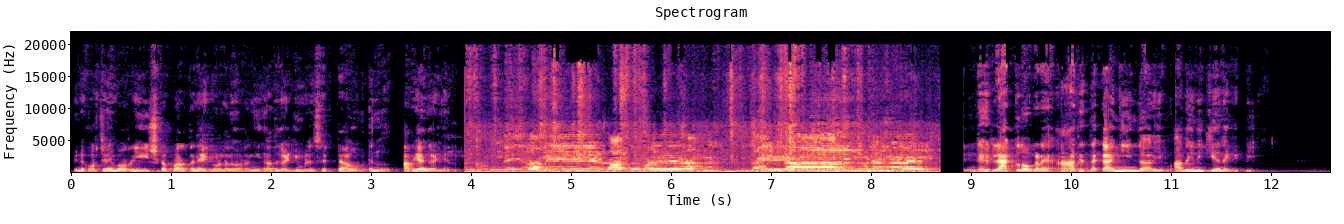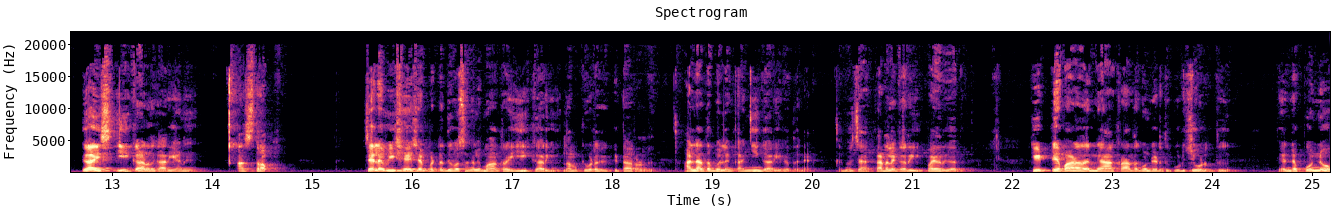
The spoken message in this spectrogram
പിന്നെ കുറച്ച് കഴിയുമ്പോൾ അവർ ഈശ്വര പ്രാർത്ഥനയൊക്കെ ഉണ്ടെന്ന് പറഞ്ഞ് അത് കഴിക്കുമ്പോൾ സെറ്റ് ആവും എന്ന് അറിയാൻ കഴിഞ്ഞത്. എന്റെ ഒരു ലക്ക് നോക്കണേ. ആദ്യത്തെ കഞ്ഞിയും കറിയും അത് എനിക്ക് തന്നെ കിട്ടി. ഗൈസ് ഈ കാണുന്ന കറിയാണ് അസ്ത്രം. ചില വിശേഷപ്പെട്ട ദിവസങ്ങളിൽ മാത്രമേ ഈ കറി നമുക്കിവിടെ കിട്ടാറുള്ളൂ. അല്ലാത്ത പോലെ കഞ്ഞിയും കറിയൊക്കെ തന്നെ. എന്ന് വെച്ചാൽ കടലക്കറി പയർ കറി കിട്ടിയ പാടെ തന്നെ ആക്രാന്തം കൊണ്ടെടുത്ത് കുടിച്ചു കൊടുത്ത് എന്റെ പൊന്നോ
